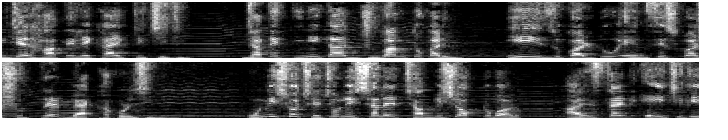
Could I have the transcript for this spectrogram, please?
নিজের হাতে লেখা একটি চিঠি, যাতে তিনি তার যুগান্তকারী E equal to MC square সূত্রের ব্যাখ্যা করেছিলেন। উনিশশো সালের ছাব্বিশে অক্টোবর আইনস্টাইন এই চিঠি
